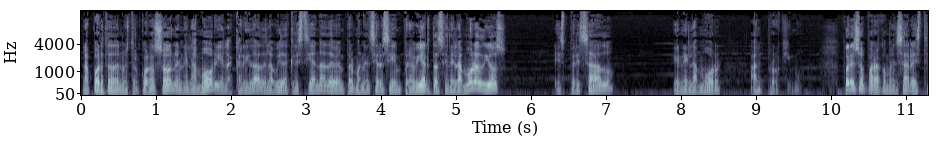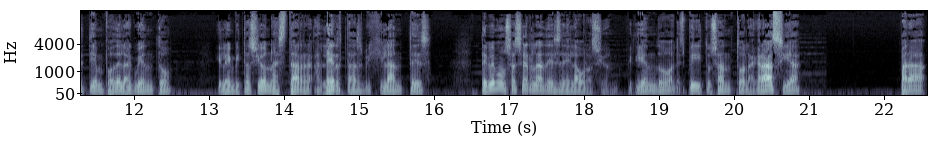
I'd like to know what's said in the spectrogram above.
La puerta de nuestro corazón en el amor y en la caridad de la vida cristiana deben permanecer siempre abiertas en el amor a Dios, expresado en el amor al prójimo. Por eso, para comenzar este tiempo del Adviento y la invitación a estar alertas, vigilantes, debemos hacerla desde la oración, pidiendo al Espíritu Santo la gracia para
